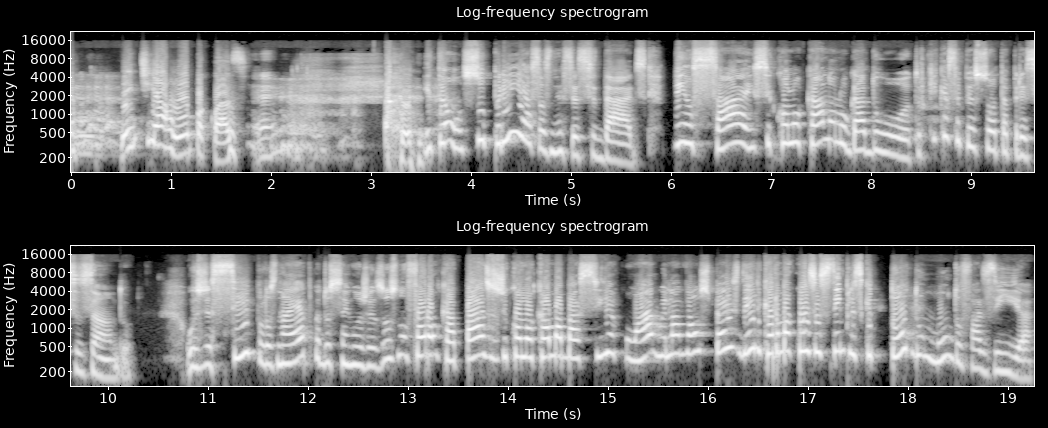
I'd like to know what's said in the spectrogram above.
Nem tinha roupa quase. É. Então, suprir essas necessidades, pensar e se colocar no lugar do outro. O que, que essa pessoa está precisando? Os discípulos, na época do Senhor Jesus, não foram capazes de colocar uma bacia com água e lavar os pés dele, que era uma coisa simples que todo mundo fazia.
